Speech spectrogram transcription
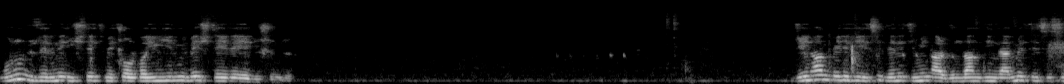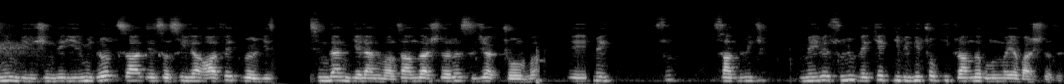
Bunun üzerine işletme çorbayı 25 TL'ye düşündü. Ceyhan Belediyesi denetimin ardından dinlenme tesisinin girişinde 24 saat esasıyla afet bölgesinden gelen vatandaşlara sıcak çorba, ekmek, su, sandviç, meyve suyu ve kek gibi birçok ikramda bulunmaya başladı.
